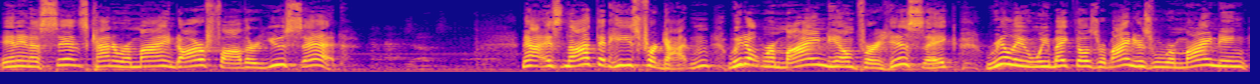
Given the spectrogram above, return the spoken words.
and in a sense, kind of remind our Father, you said. Now, it's not that he's forgotten. We don't remind him for his sake. Really, when we make those reminders, we're reminding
